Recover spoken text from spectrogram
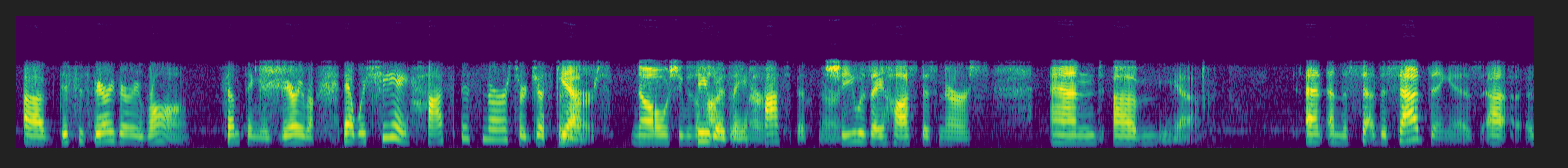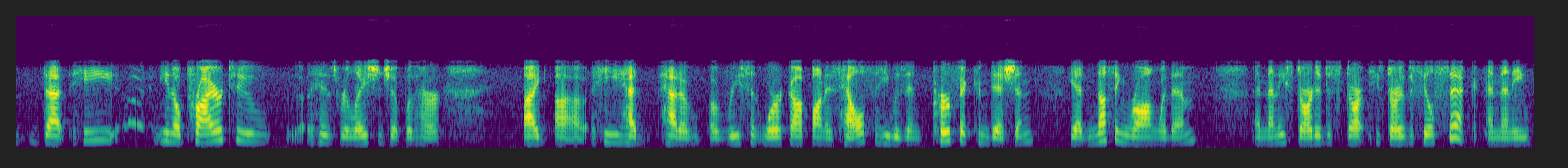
of this is very, very wrong. Something is very wrong. Now, was she a hospice nurse or just a yes. nurse? No, she was a she hospice was a nurse. hospice nurse. She was a hospice nurse, and um, yeah. And and the the sad thing is uh, that he, you know, prior to his relationship with her, I uh, he had had a, a recent workup on his health. He was in perfect condition. He had nothing wrong with him, and then he started to start. He started to feel sick, and then he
